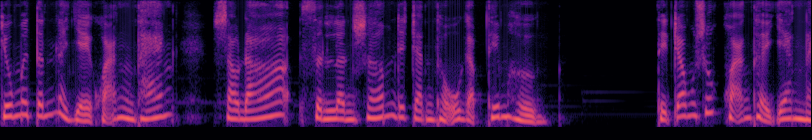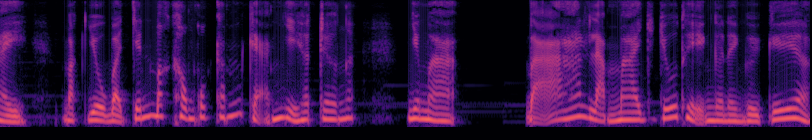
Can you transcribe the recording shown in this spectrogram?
chú mới tính là về khoảng một tháng Sau đó xin lên sớm để tranh thủ gặp thím hường. Thì trong suốt khoảng thời gian này, mặc dù bà chính bất không có cấm cản gì hết trơn á, nhưng mà bà làm mai cho chú Thiện người này người kia.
